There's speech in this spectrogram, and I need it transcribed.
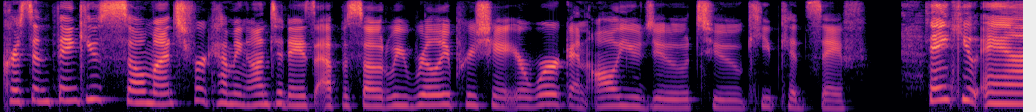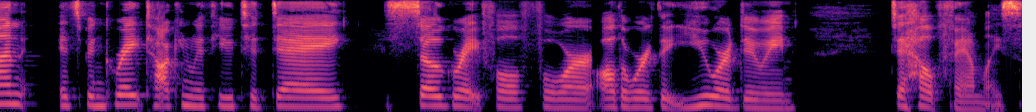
Kristen, thank you so much for coming on today's episode. We really appreciate your work and all you do to keep kids safe. Thank you, Anne. It's been great talking with you today. So grateful for all the work that you are doing to help families.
